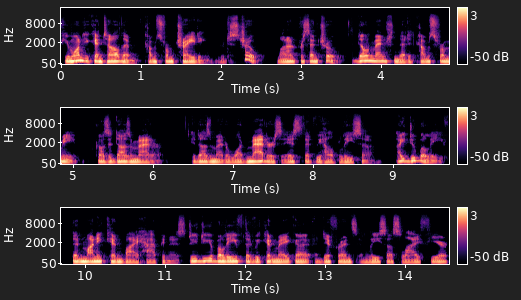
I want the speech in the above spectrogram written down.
If you want, you can tell them comes from trading, which is true, 100% true. Don't mention that it comes from me because it doesn't matter. It doesn't matter. What matters is that we help Lisa. I do believe that money can buy happiness. Do, do you believe that we can make a, a difference in Lisa's life here?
